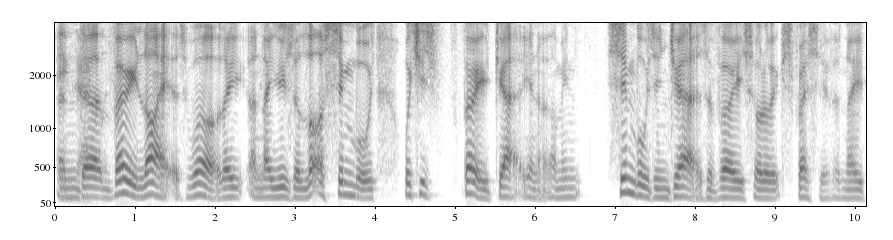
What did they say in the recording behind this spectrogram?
and exactly. uh, very light as well. They and they use a lot of cymbals, which is very jazz. You know, I mean, cymbals in jazz are very sort of expressive, and they,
